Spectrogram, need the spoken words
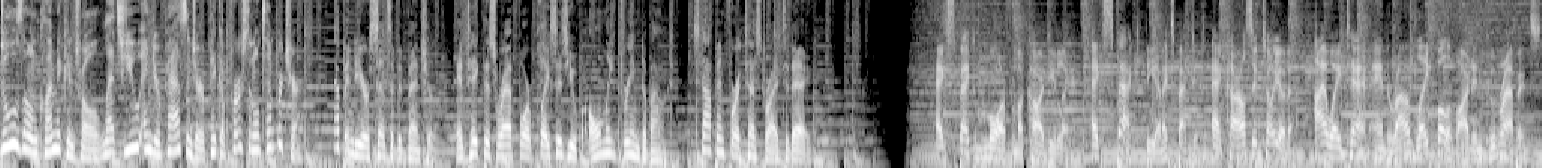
Dual zone climate control lets you and your passenger pick a personal temperature. Tap into your sense of adventure and take this RAV4 places you've only dreamed about. Stop in for a test ride today. Expect more from a car dealer. Expect the unexpected at Carlson Toyota, Highway 10 and Round Lake Boulevard in Coon Rapids.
